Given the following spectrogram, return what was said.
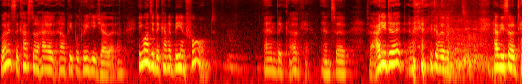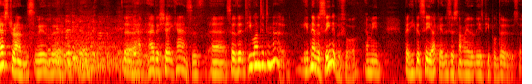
well, it's the custom of how, how people greet each other. And he wanted to kind of be informed. And the, okay, and so so how do you do it? And have these sort of test runs with uh, how to shake hands, uh, so that he wanted to know. He'd never seen it before. I mean, but he could see, okay, this is something that these people do. So,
